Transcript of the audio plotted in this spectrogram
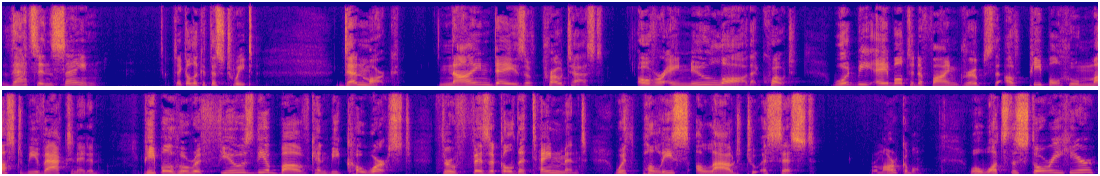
That's insane. Take a look at this tweet. Denmark, nine days of protest over a new law that, quote, would be able to define groups of people who must be vaccinated. People who refuse the above can be coerced through physical detainment with police allowed to assist. Remarkable. Well, what's the story here?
